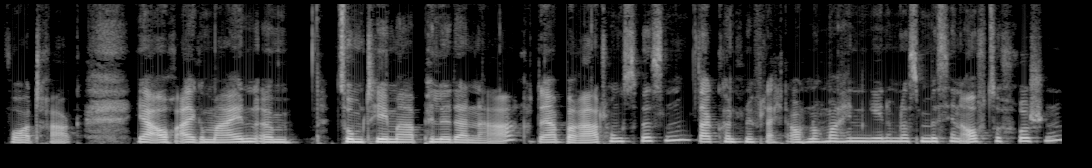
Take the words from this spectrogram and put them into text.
Vortrag. Ja, auch allgemein ähm, zum Thema Pille danach, der Beratungswissen. Da könnten wir vielleicht auch noch mal hingehen, um das ein bisschen aufzufrischen.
